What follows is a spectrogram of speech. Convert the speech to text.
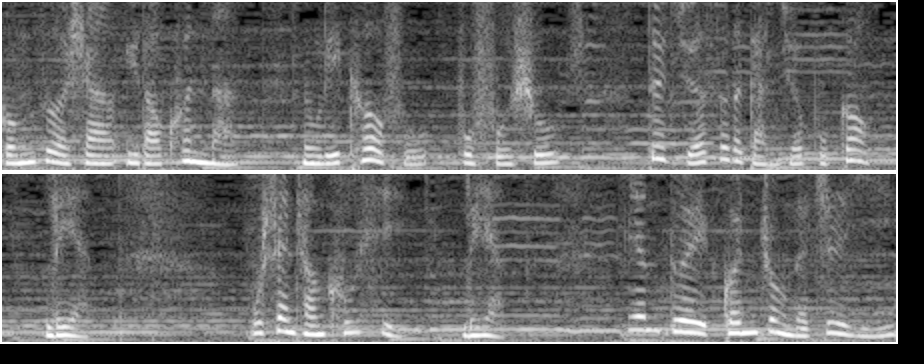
工作上遇到困难，努力克服，不服输；对角色的感觉不够，练；不擅长哭戏，练；面对观众的质疑，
